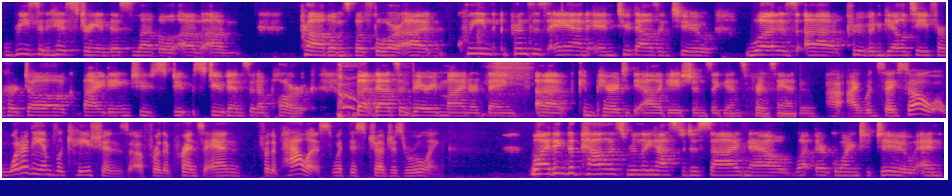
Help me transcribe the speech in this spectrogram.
recent history in this level of um, problems before. Uh, Queen Princess Anne in 2002 was uh, proven guilty for her dog biting two stu- students in a park, but that's a very minor thing uh, compared to the allegations against Prince Andrew. I would say so. What are the implications uh, for the prince and for the palace with this judge's ruling? Well, I think the palace really has to decide now what they're going to do. And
